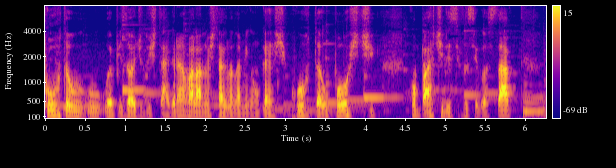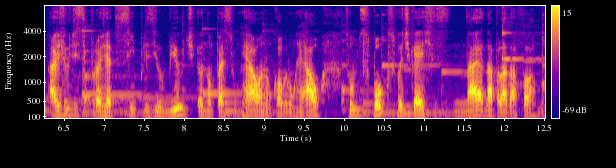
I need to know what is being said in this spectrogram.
curta o, o, episódio do Instagram, vá lá no Instagram do Amigão Cast, curta o post, compartilhe se você gostar. Ajude esse projeto simples e humilde. Eu não peço um real, eu não cobro um real. Sou um dos poucos podcasts na, na plataforma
